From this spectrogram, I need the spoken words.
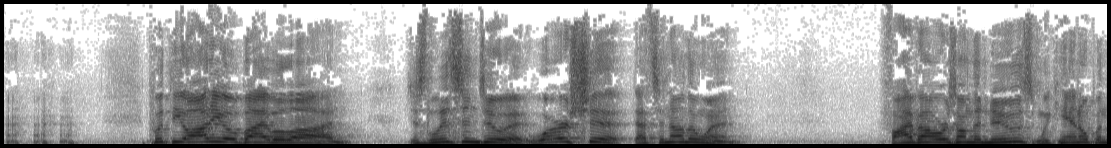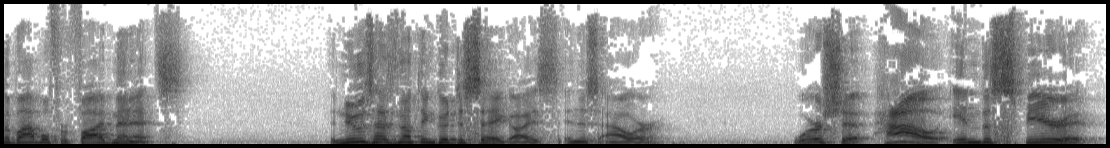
Put the audio Bible on. Just listen to it. Worship. That's another one. Five hours on the news, and we can't open the Bible for five minutes. The news has nothing good to say, guys, in this hour. Worship. How? In the Spirit.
